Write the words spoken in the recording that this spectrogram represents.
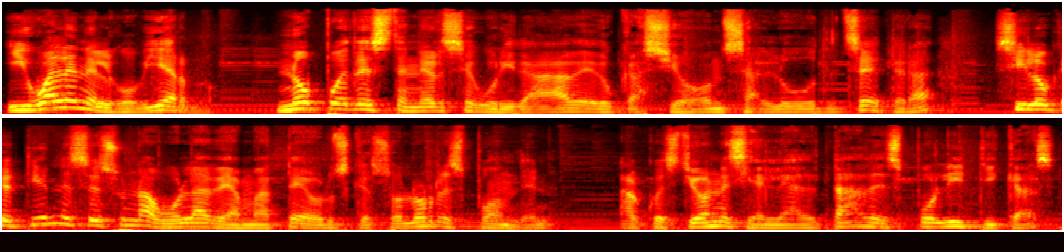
Igual en el gobierno. No puedes tener seguridad, educación, salud, etc. si lo que tienes es una bola de amateurs que solo responden a cuestiones y a lealtades políticas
